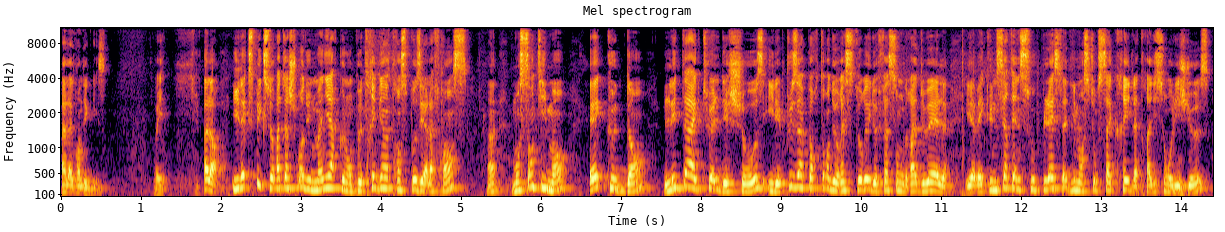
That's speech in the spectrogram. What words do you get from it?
à la grande église. Alors, il explique ce rattachement d'une manière que l'on peut très bien transposer à la France. Hein. Mon sentiment est que dans l'état actuel des choses, il est plus important de restaurer de façon graduelle et avec une certaine souplesse la dimension sacrée de la tradition religieuse,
